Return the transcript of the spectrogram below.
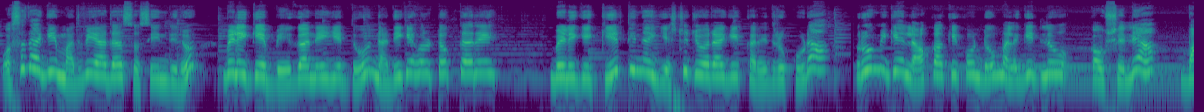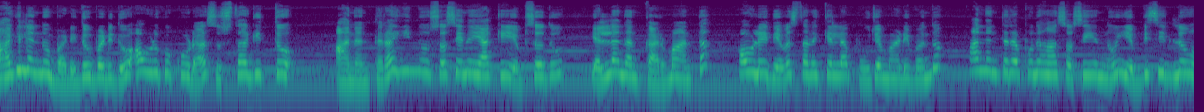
ಹೊಸದಾಗಿ ಮದುವೆಯಾದ ಸೊಸೆಯಿಂದಿರು ಬೆಳಿಗ್ಗೆ ಬೇಗನೆ ಎದ್ದು ನದಿಗೆ ಹೊರಟೋಗ್ತಾರೆ. ಬೆಳಿಗ್ಗೆ ಕೀರ್ತಿನ ಎಷ್ಟು ಜೋರಾಗಿ ಕರೆದ್ರೂ ಕೂಡ ರೂಮಿಗೆ ಲಾಕ್ ಹಾಕಿಕೊಂಡು ಮಲಗಿದ್ಲು. ಕೌಶಲ್ಯ ಬಾಗಿಲನ್ನು ಬಡಿದು ಬಡಿದು ಅವಳಿಗೂ ಕೂಡ ಸುಸ್ತಾಗಿತ್ತು. ಆನಂತರ ಇನ್ನು ಸೊಸೆನ ಯಾಕೆ ಎಬ್ಸೋದು? ಎಲ್ಲ ನನ್ನ ಕರ್ಮ ಅಂತ ಅವಳೆ ದೇವಸ್ಥಾನಕ್ಕೆಲ್ಲ ಪೂಜೆ ಮಾಡಿ ಬಂದು ಆನಂತರ ಪುನಃ ಸೊಸೆಯನ್ನು ಎಬ್ಬಿಸಿದ್ಲು.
